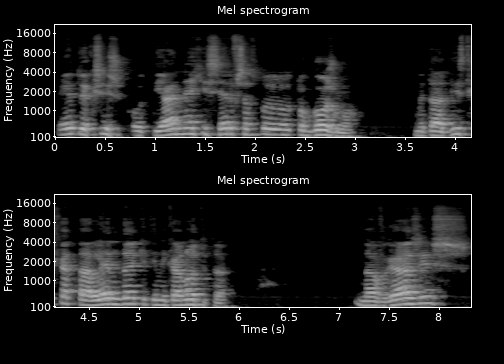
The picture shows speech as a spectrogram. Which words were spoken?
είναι το εξής, ότι αν έχεις έρθει σε αυτόν το- τον κόσμο με τα αντίστοιχα ταλέντα και την ικανότητα να βγάζεις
